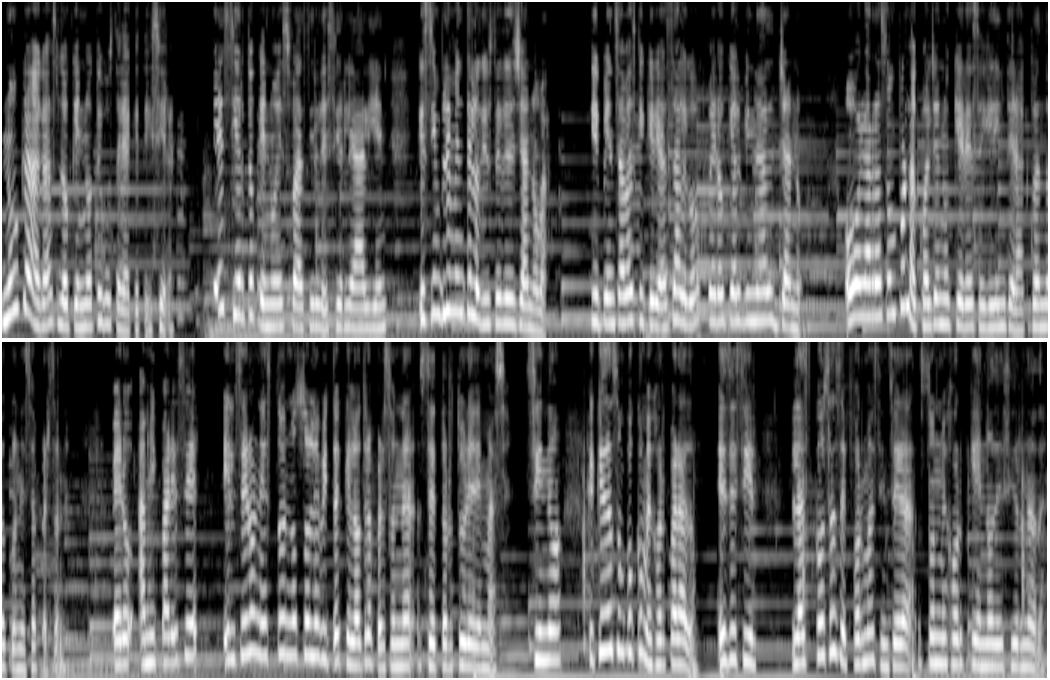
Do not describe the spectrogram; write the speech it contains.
nunca hagas lo que no te gustaría que te hicieran. Es cierto que no es fácil decirle a alguien que simplemente lo de ustedes ya no va, que pensabas que querías algo, pero que al final ya no, o la razón por la cual ya no quieres seguir interactuando con esa persona. Pero a mi parecer, el ser honesto no solo evita que la otra persona se torture de más, sino que quedas un poco mejor parado. Es decir, las cosas de forma sincera son mejor que no decir nada.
